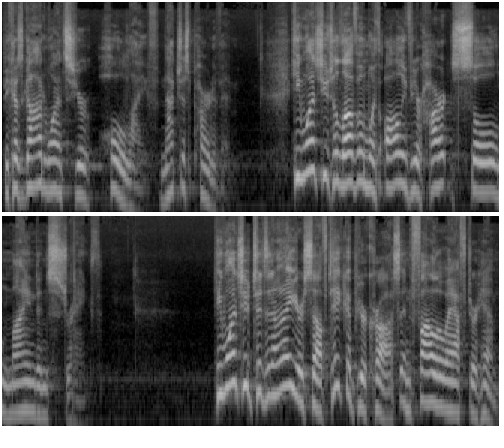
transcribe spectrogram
because God wants your whole life, not just part of it. He wants you to love Him with all of your heart, soul, mind, and strength. He wants you to deny yourself, take up your cross, and follow after Him.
